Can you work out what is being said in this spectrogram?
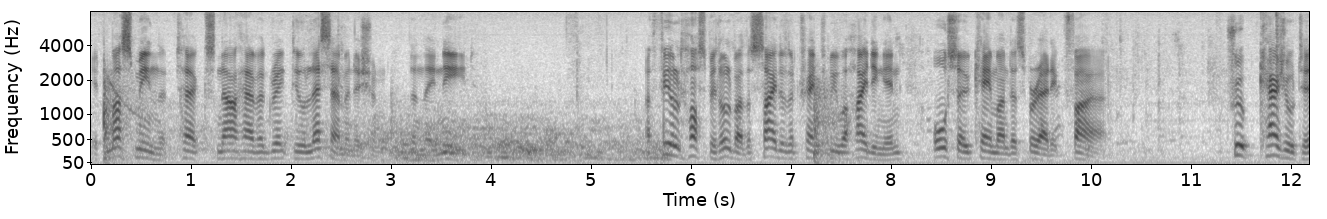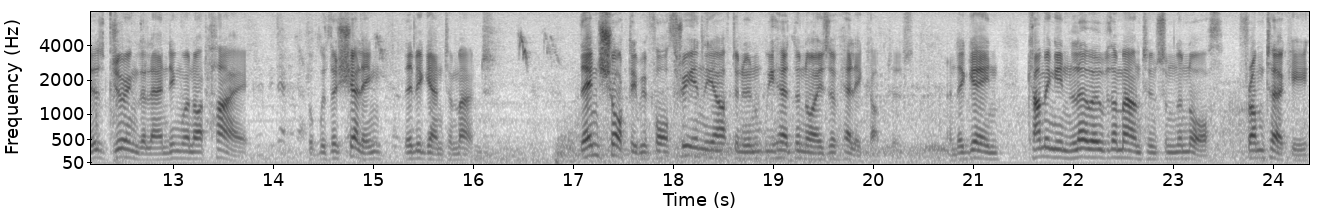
It must mean that Turks now have a great deal less ammunition than they need. A field hospital by the side of the trench we were hiding in also came under sporadic fire. Troop casualties during the landing were not high, but with the shelling they began to mount. Then shortly before three in the afternoon we heard the noise of helicopters, and again, coming in low over the mountains from the north, from Turkey,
